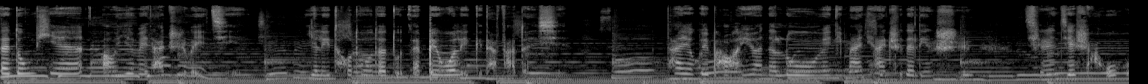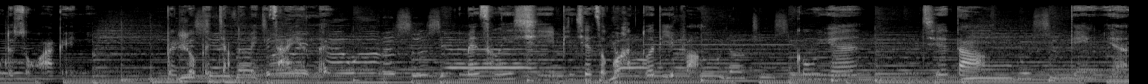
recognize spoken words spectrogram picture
在冬天熬夜为他织围巾，夜里偷偷的躲在被窝里给他发短信。他也会跑很远的路为你买你爱吃的零食，情人节傻乎乎的送花给你。笨手笨脚的为你擦眼泪。你们曾一起并且走过很多地方，公园、街道、电影院，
